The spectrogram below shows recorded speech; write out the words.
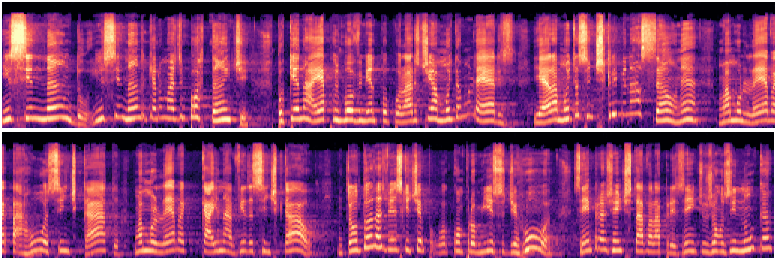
ensinando, ensinando que era o mais importante, porque na época os movimentos populares tinham muitas mulheres. E era muito assim, discriminação, né? Uma mulher vai para a rua, sindicato, uma mulher vai cair na vida sindical. Então, todas as vezes que tinha compromisso de rua, sempre a gente estava lá presente, o Joãozinho nunca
